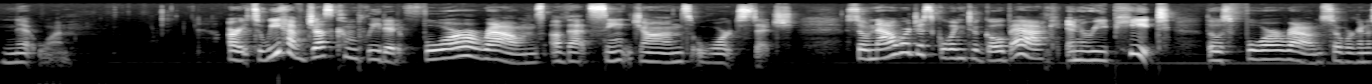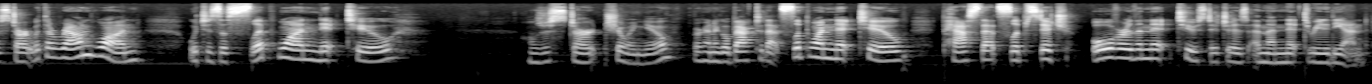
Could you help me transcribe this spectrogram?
knit one. All right, so we have just completed four rounds of that St. John's wort stitch. So now we're just going to go back and repeat those four rounds. So we're gonna start with a round one, which is a slip one, knit two. I'll just start showing you. We're gonna go back to that slip one, knit two, pass that slip stitch over the knit two stitches and then knit three to the end.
